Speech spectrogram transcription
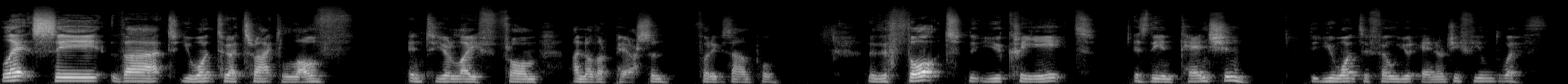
let's say that you want to attract love into your life from another person, for example. The thought that you create is the intention that you want to fill your energy field with.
